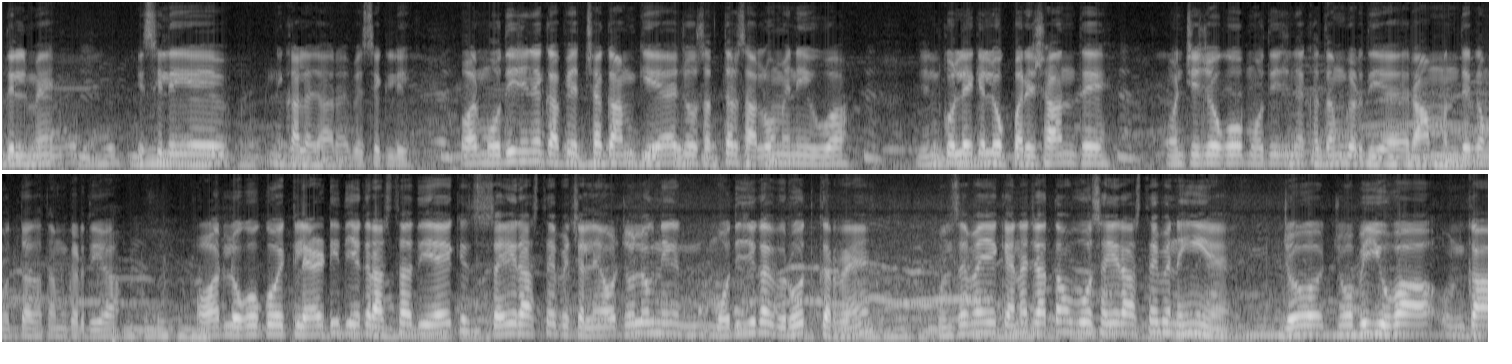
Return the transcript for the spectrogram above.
दिल में इसीलिए ये निकाला जा रहा है बेसिकली और मोदी जी ने काफ़ी अच्छा काम किया है जो सत्तर सालों में नहीं हुआ जिनको लेके लोग परेशान थे उन चीज़ों को मोदी जी ने ख़त्म कर दिया है राम मंदिर का मुद्दा ख़त्म कर दिया। और लोगों को एक क्लैरिटी दी एक रास्ता दिया है कि सही रास्ते पे चलें। और जो लोग मोदी जी का विरोध कर रहे हैं उनसे मैं ये कहना चाहता हूँ वो सही रास्ते पे नहीं है। जो जो भी युवा उनका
